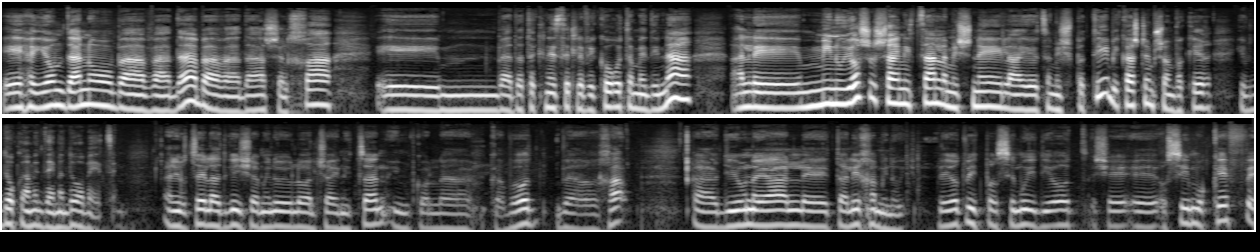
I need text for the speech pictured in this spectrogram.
היום דנו בוועדה, בוועדה שלך, ועדת הכנסת לביקורת המדינה, על אה, מינויו של שי ניצן למשנה ליועץ המשפטי. ביקשתם שהמבקר יבדוק גם את זה. מדוע בעצם? אני רוצה להדגיש שהמינוי הוא לא על שי ניצן, עם כל הכבוד והערכה. הדיון היה על אה, תהליך המינוי. היות והתפרסמו ידיעות שעושים עוקף אה,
